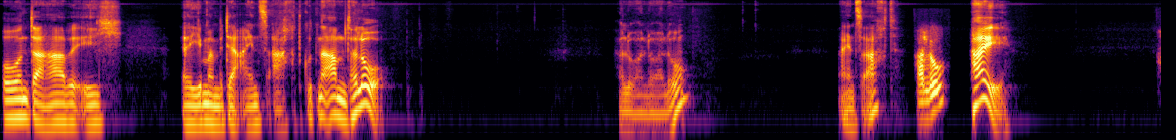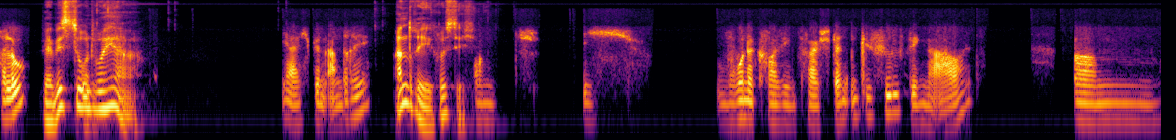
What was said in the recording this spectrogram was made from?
Und da habe ich äh, jemand mit der 1.8. Guten Abend, hallo. Hallo, hallo, hallo. 1.8. Hallo? Hi. Hallo? Wer bist du und woher? Ja, ich bin André. André, grüß dich. Und ich wohne quasi in zwei Ständen gefühlt wegen der Arbeit. Ähm,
